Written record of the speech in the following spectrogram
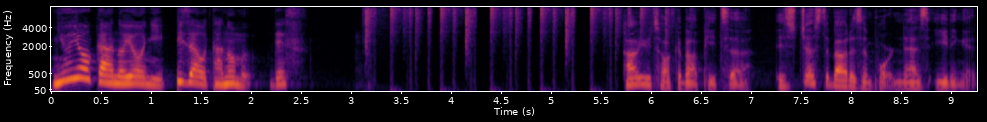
ニューヨーカーのようにピザを頼むです How you talk about pizza is just about as important as eating it.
